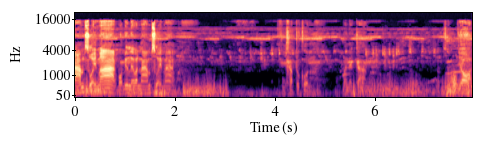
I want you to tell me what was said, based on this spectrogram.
น้ำสวยมากบอกได้เลยว่าน้ำสวยมากนี่ครับทุกคนบรรยากาศยอด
